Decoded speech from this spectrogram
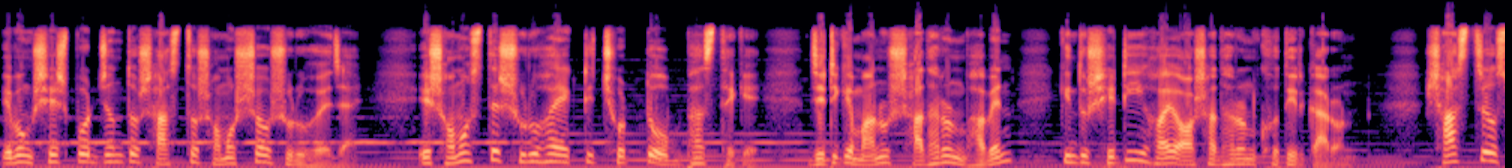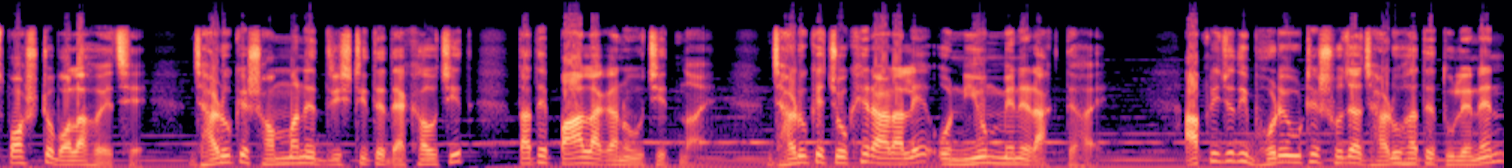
এবং শেষ পর্যন্ত স্বাস্থ্য সমস্যাও শুরু হয়ে যায়। এ সমস্তের শুরু হয় একটি ছোট্ট অভ্যাস থেকে, যেটিকে মানুষ সাধারণ ভাবেন, কিন্তু সেটিই হয় অসাধারণ ক্ষতির কারণ। শাস্ত্রেও স্পষ্ট বলা হয়েছে, ঝাড়ুকে সম্মানের দৃষ্টিতে দেখা উচিত, তাতে পা লাগানো উচিত নয়। ঝাড়ুকে চোখের আড়ালে ও নিয়ম মেনে রাখতে হয়। আপনি যদি ভোরে উঠে সোজা ঝাড়ু হাতে তুলে নেন,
